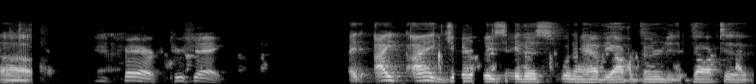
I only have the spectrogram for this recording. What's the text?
Uh, Fair, touche. I, I I generally say this when I have the opportunity to talk to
